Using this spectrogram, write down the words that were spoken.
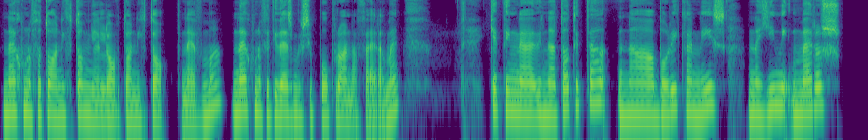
να έχουν αυτό το ανοιχτό μυαλό, το ανοιχτό πνεύμα, να έχουν αυτή τη δέσμευση που προαναφέραμε, και την ε, δυνατότητα να μπορεί κανείς να γίνει μέρος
